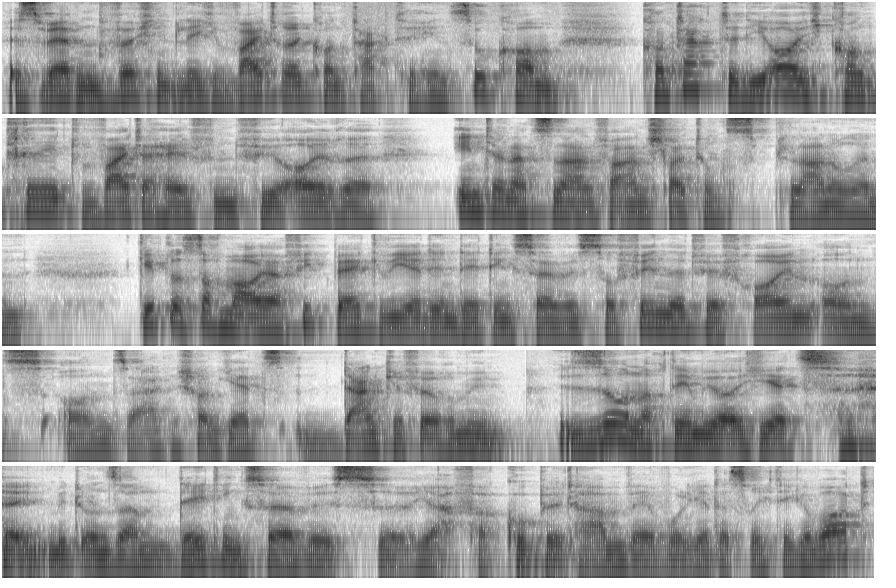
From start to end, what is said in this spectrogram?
es werden wöchentlich weitere Kontakte hinzukommen, Kontakte, die euch konkret weiterhelfen für eure internationalen Veranstaltungsplanungen. Gebt uns doch mal euer Feedback, wie ihr den Dating Service so findet. Wir freuen uns und sagen schon jetzt Danke für eure Mühen. So, nachdem wir euch jetzt mit unserem Dating Service äh, ja, verkuppelt haben, wäre wohl hier das richtige Wort,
